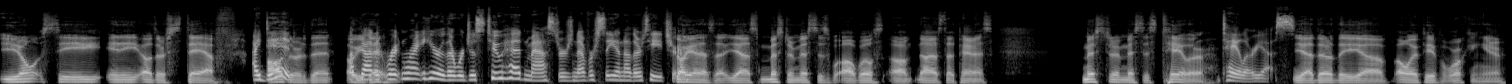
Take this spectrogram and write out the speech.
you don't see any other staff I did. other than. Oh, you got did? it written right here. There were just two headmasters, never see another teacher. Oh yeah, that's it. Yes, Mr. and Mrs. Uh, Wilson. Um, no, that's the parents. Mr. and Mrs. Taylor. Taylor, yes. Yeah, they're the uh, only people working here.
